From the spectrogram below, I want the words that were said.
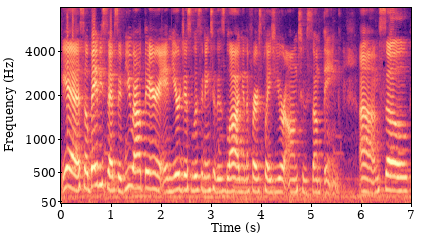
Yeah, so baby steps. If you out there and you're just listening to this blog in the first place, you're onto something. Um, so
